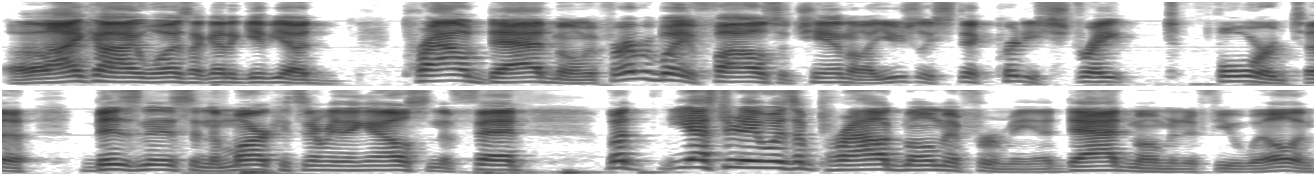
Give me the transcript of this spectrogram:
like I was, I got to give you a proud dad moment. For everybody that follows the channel, I usually stick pretty straight forward to business and the markets and everything else and the Fed. But yesterday was a proud moment for me, a dad moment, if you will. And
